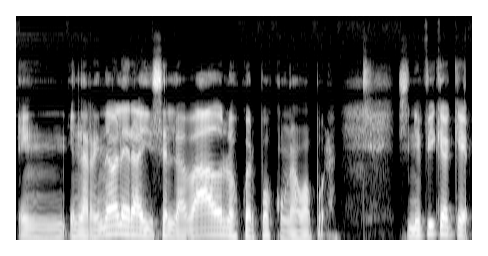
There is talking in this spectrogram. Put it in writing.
en, la Reina Valera dice lavado los cuerpos con agua pura. Significa que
